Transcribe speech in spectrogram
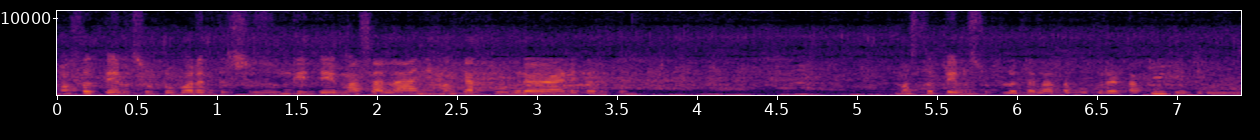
मस्त तेल सुटूपर्यंत शिजून घेते मसाला आणि मग त्यात घुगऱ्या ॲड करते. मस्त तेल सुटलं त्याला आता घुगऱ्या टाकून घेते मग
